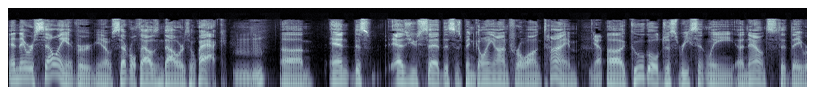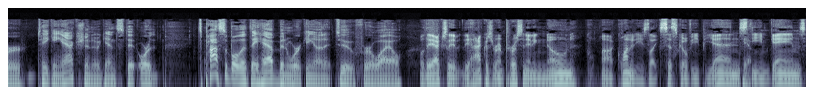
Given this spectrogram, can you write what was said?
And they were selling it for, you know, several thousand dollars a whack. Mm-hmm. Um, and this, as you said, this has been going on for a long time. Yep. Uh, Google just recently announced that they were taking action against it, or it's possible that they have been working on it too for a while. Well, they actually the hackers were impersonating known uh, quantities like Cisco VPN, Steam Games,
